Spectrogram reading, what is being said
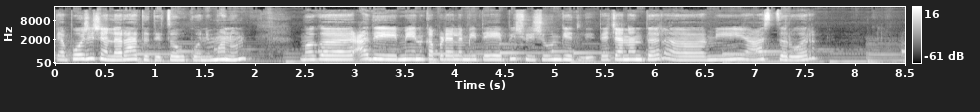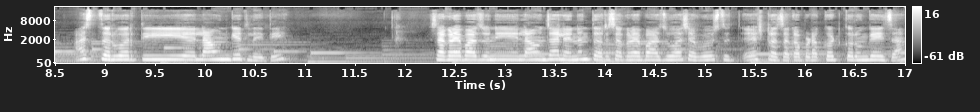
त्या पोझिशनला राहतं ते चौकोनी म्हणून. मग आधी मेन कपड्याला मी ते पिशवी शिवून घेतली. त्याच्यानंतर मी अस्तरवर अस्तरवरती लावून घेतलंय ते. सगळ्या बाजूनी लावून झाल्यानंतर सगळ्या बाजू अशा व्यवस्थित एक्स्ट्राचा कपडा कट करून घ्यायचा.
